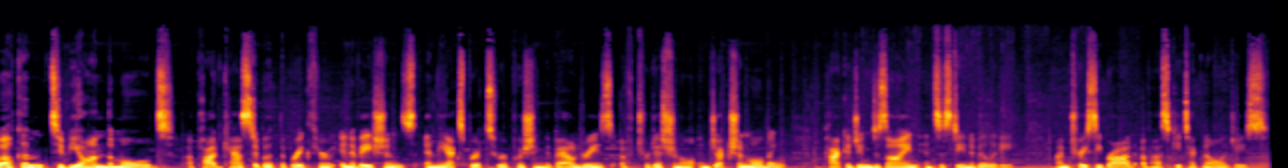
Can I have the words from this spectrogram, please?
Welcome to Beyond the Molds, a podcast about the breakthrough innovations and the experts who are pushing the boundaries of traditional injection molding, packaging design, and sustainability. I'm Tracy Broad of Husky Technologies.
